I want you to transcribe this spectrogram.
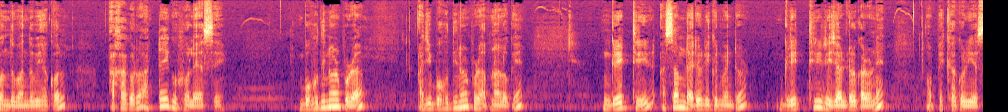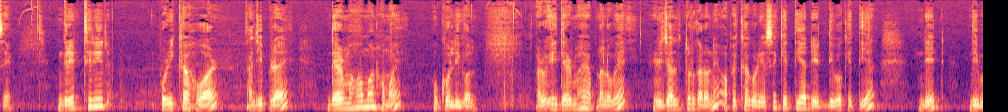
বন্ধু বান্ধৱীসকল আশা কৰোঁ আটাই কুশলে আছে। বহুদিনৰ পৰা আজি বহুদিনৰ পৰা আপোনালোকে গ্ৰেড থ্ৰীৰ আছাম ডাইৰেক্ট ৰিক্ৰুটমেণ্টৰ গ্ৰেড থ্ৰী ৰিজাল্টৰ কাৰণে অপেক্ষা কৰি আছে। গ্ৰেড থ্ৰীৰ পৰীক্ষা হোৱাৰ আজি প্ৰায় ডেৰ মাহমান সময় উকলি গ'ল। আৰু এই ডেৰ মাহে আপোনালোকে ৰিজাল্টৰ কাৰণে অপেক্ষা কৰি আছে কেতিয়া ডেট দিব কেতিয়া ডেট দিব।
